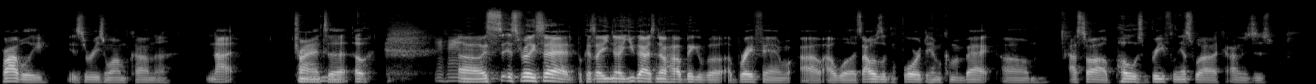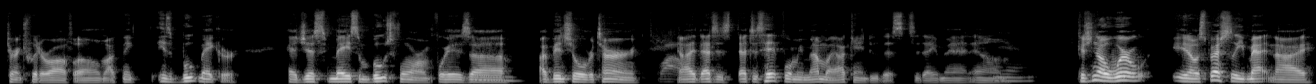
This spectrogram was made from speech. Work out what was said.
Probably is the reason why I'm kind of not trying mm-hmm. to. Oh, mm-hmm. uh, it's it's really sad because I, you know you guys know how big of a, a Bray fan I, I, was. I was looking forward to him coming back. Um, I saw a post briefly. That's why I kind of just turned Twitter off. Um, I think his bootmaker had just made some boots for him for his uh, mm. eventual return. Wow. And I, that just that just hit for me, man. I'm like, I can't do this today, man. Um, yeah. Because you know we're you know especially Matt and I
